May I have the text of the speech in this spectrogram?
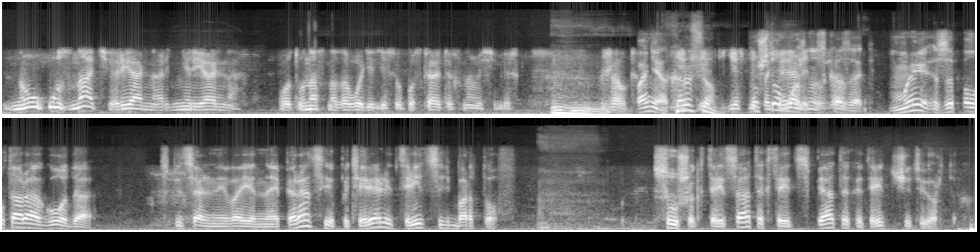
Ну, ну, узнать реально, нереально. Вот у нас на заводе здесь выпускают их в Новосибирск. Угу. Жалко. Понятно. Хорошо. Если, если ну, что можно сказать? Мы за полтора года специальной военной операции потеряли 30 бортов. Сушек 30-х, 35-х и 34-х.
